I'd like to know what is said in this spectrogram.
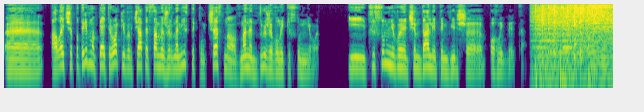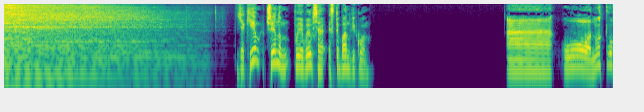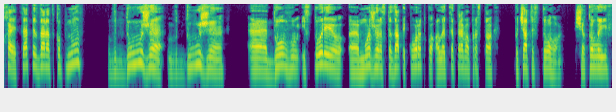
Е, але чи потрібно 5 років вивчати саме журналістику? Чесно, в мене дуже великі сумніви. І ці сумніви чим далі, тим більше поглиблюються. Яким чином появився Естебан Вікон? А, о, ну слухай, це ти зараз копнув в дуже, в дуже е, довгу історію. Е, можу розказати коротко, але це треба просто почати з того, що коли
